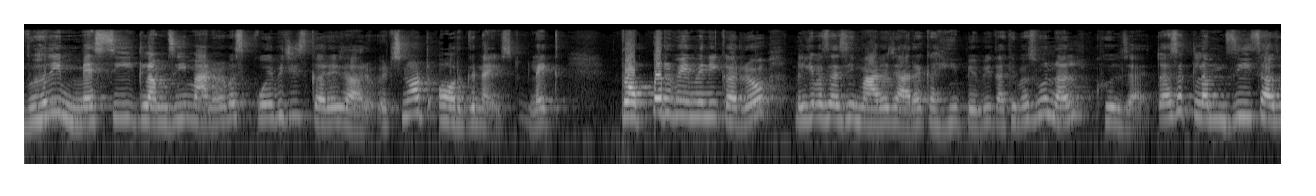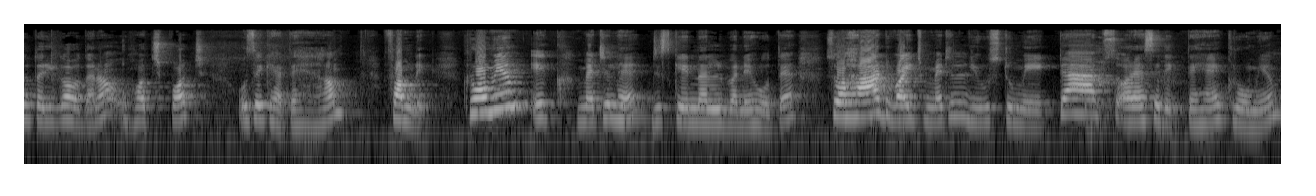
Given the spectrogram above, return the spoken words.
वेरी मेसी क्लमजी मैनर बस कोई भी चीज़ करे जा रहे हो it's not organise like proper way में नहीं कर रहे हो बल्कि बस ऐसे ही मारे जा रहे हैं कहीं पे भी ताकि बस वो नल खुल जाए। तो ऐसा क्लमजी सा जो तरीका होता है ना हॉच पॉच उसे कहते हैं हम फमलिंग क्रोमियम एक मेटल है जिसके नल बने होते हैं। So hard white metal used to make taps और ऐसे दिखते हैं chromium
